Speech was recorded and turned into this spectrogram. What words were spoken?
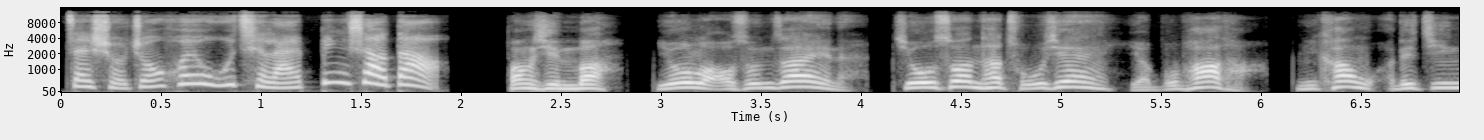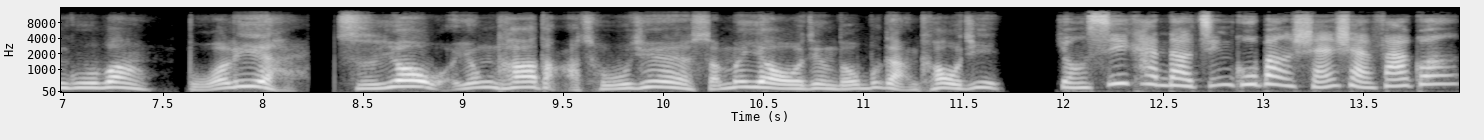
在手中挥舞起来，并笑道：“放心吧，有老孙在呢，就算他出现也不怕他。你看我的金箍棒多厉害，只要我用它打出去，什么妖精都不敢靠近。”永熙看到金箍棒闪闪发光，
